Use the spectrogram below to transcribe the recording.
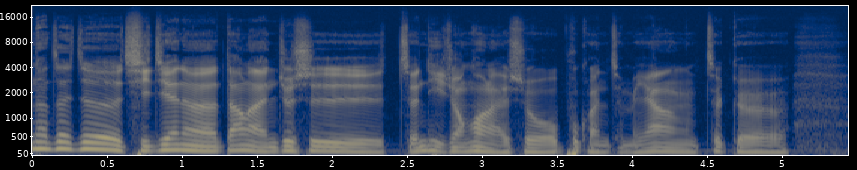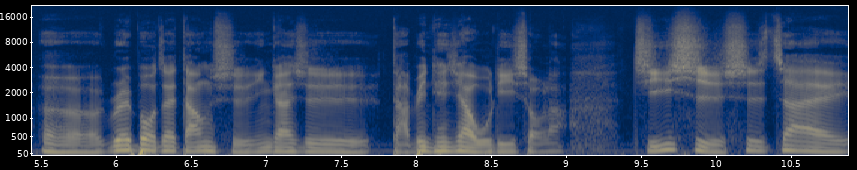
那在这期间呢，当然就是整体状况来说，不管怎么样，这个呃 Rebel 在当时应该是打遍天下无敌手了。即使是在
